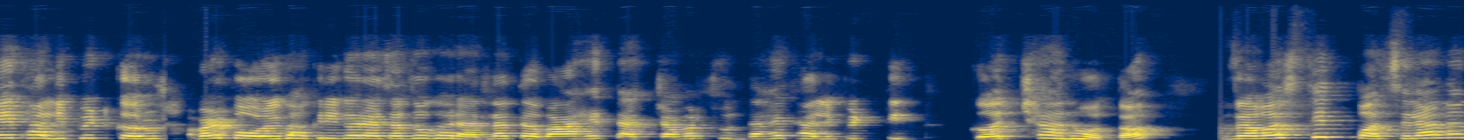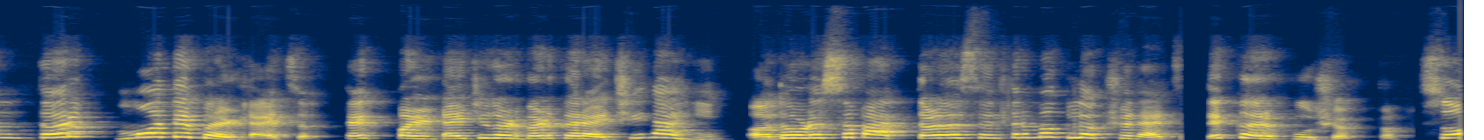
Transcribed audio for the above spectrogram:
हे थालीपीठ करू आपण पोळी भाकरी करायचा जो घरातला तवा आहे त्याच्यावर सुद्धा हे थालीपीठ तितकं छान होतं. व्यवस्थित पचल्यानंतर मग ते पलटायचं. ते पलटायची गडबड करायची नाही. थोडस पातळ असेल तर मग लक्ष द्यायचं. ते करपू शकतं. सो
